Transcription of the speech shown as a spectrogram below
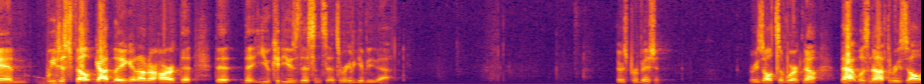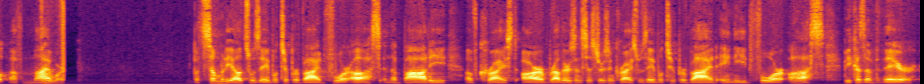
and we just felt God laying it on our heart that, that, that you could use this, and so we're going to give you that. There's provision. The results of work. Now, that was not the result of my work, but somebody else was able to provide for us in the body of Christ. Our brothers and sisters in Christ was able to provide a need for us because of their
